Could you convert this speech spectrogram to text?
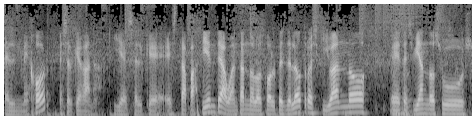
el mejor es el que gana y es el que está paciente, aguantando los golpes del otro, esquivando, eh, desviando sus,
